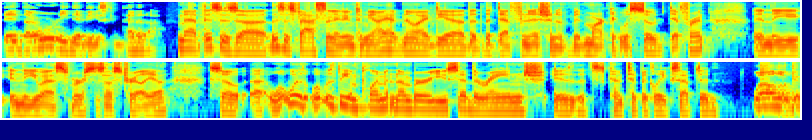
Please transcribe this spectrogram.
they're, they're already their biggest competitor. Matt, this is uh, this is fascinating to me. I had no idea that the definition of mid market was so different in the in the U.S. versus Australia. So, uh, what was what was the employment number? You said the range is that's kind of typically accepted. Well, look, uh,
